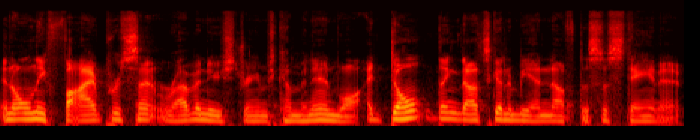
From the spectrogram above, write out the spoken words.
and only 5% revenue streams coming in. Well, I don't think that's going to be enough to sustain it.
